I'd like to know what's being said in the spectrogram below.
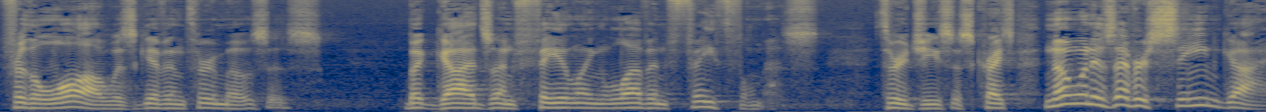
for the law was given through Moses, but God's unfailing love and faithfulness through Jesus Christ. No one has ever seen God,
